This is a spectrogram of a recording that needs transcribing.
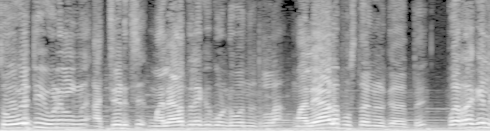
സോവിയറ്റ് യൂണിയനിൽ നിന്ന് അച്ചടിച്ച് മലയാളത്തിലേക്ക് കൊണ്ടുവന്നിട്ടുള്ള മലയാള പുസ്തകങ്ങൾക്കകത്ത് പിറകിൽ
